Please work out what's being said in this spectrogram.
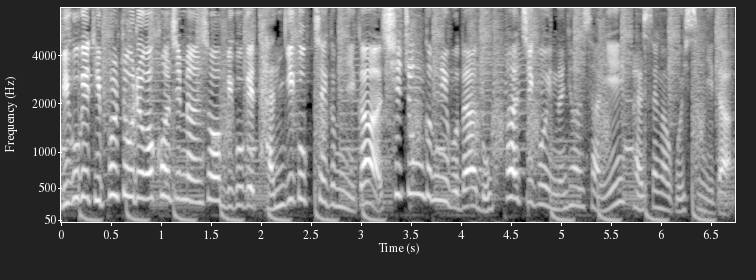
미국의 디폴트 우려가 커지면서 미국의 단기 국채 금리가 시중 금리보다 높아지고 있는 현상이 발생하고 있습니다.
